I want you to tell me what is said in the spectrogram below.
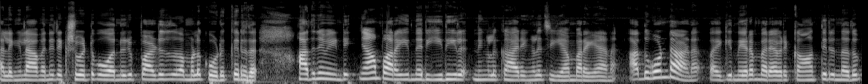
അല്ലെങ്കിൽ അവനെ രക്ഷപ്പെട്ടു പോകാൻ ഒരു പഴുത് നമ്മൾ കൊടുക്കരുത്. അതിനുവേണ്ടി ഞാൻ പറയുന്ന രീതിയിൽ നിങ്ങൾ കാര്യങ്ങൾ ചെയ്യാൻ പറയുകയാണ്. അതുകൊണ്ടാണ് വൈകുന്നേരം വരെ അവർ കാത്തിരുന്നതും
